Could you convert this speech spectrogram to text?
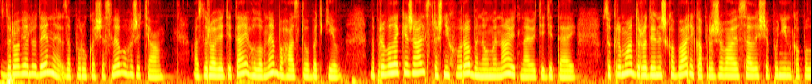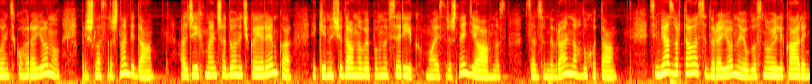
Здоров'я людини запорука щасливого життя, а здоров'я дітей головне багатство батьків. На превеликий жаль, страшні хвороби не оминають навіть і дітей. Зокрема, до родини Шкабар, яка проживає у селищі Понінка Полонського району, прийшла страшна біда. Адже їх менша донечка Іринка, якій нещодавно виповнився рік, має страшний діагноз сенсоневральна глухота. Сім'я зверталася до районної обласної лікарень,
